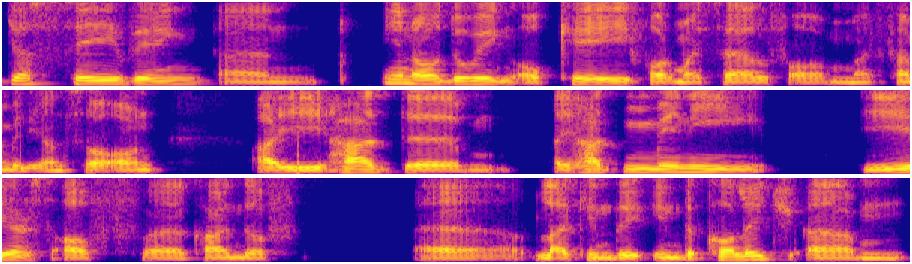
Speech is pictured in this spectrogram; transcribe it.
just saving and you know doing okay for myself or my family and so on. I had um, I had many years of uh, kind of uh, like in the in the college. Um,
